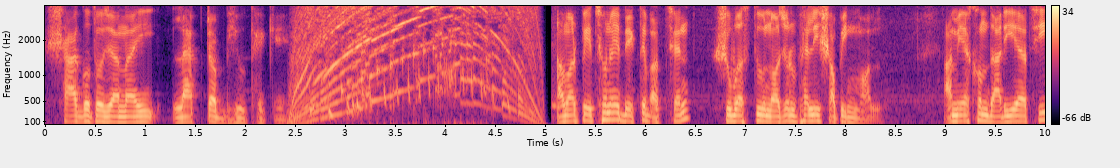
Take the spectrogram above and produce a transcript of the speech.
স্বাগত জানাই ল্যাপটপ ভিউ থেকে। আমার পেছনে দেখতে পাচ্ছেন সুবাস্তু নজর ভ্যালি শপিং মল। আমি এখন দাঁড়িয়ে আছি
